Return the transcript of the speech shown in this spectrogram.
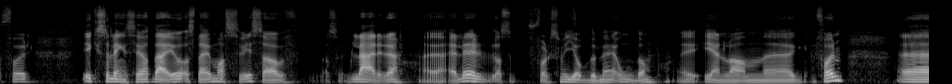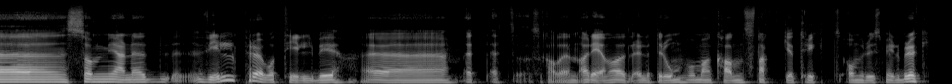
for ikke så lenge siden at det er jo, altså det er jo massevis av altså, lærere, eller altså, folk som jobber med ungdom i en eller annen form, eh, som gjerne vil prøve å tilby eh, et, et, en arena eller et rom hvor man kan snakke trygt om rusmiddelbruk.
